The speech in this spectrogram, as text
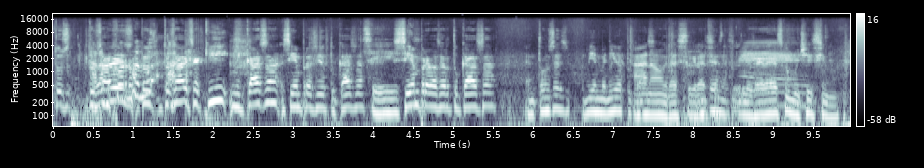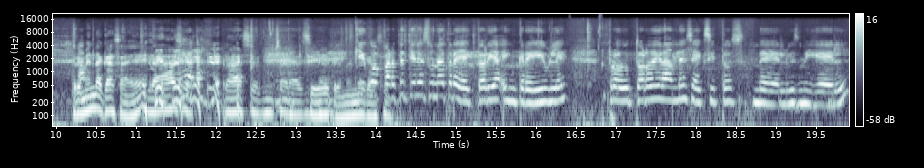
tú, sabes, tú, sabes que aquí mi casa siempre ha sido tu casa. Sí siempre va a ser tu casa. Entonces, bienvenido a tu casa. Ah, no, gracias, gracias. ¿Entiendes? Les agradezco Bien. muchísimo. Tremenda casa, ¿eh? Gracias, gracias, muchas gracias. Sí, tremenda Kiko, casa. aparte tienes una trayectoria increíble, productor de grandes éxitos de Luis Miguel.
